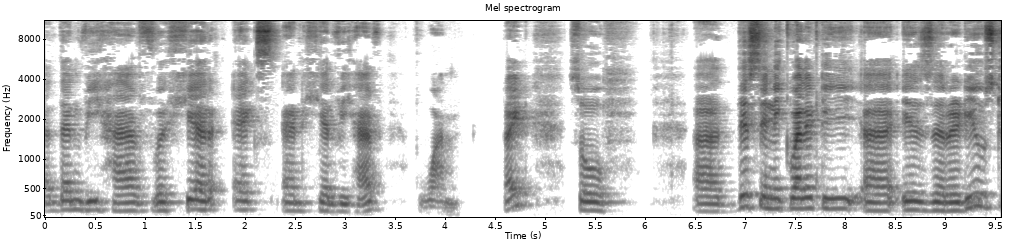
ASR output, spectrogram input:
uh, then we have here x, and here we have 1, right? So uh, this inequality uh, is reduced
